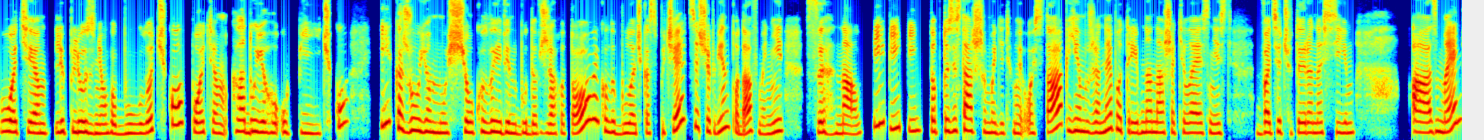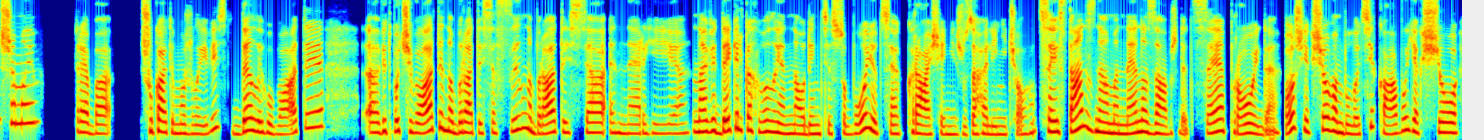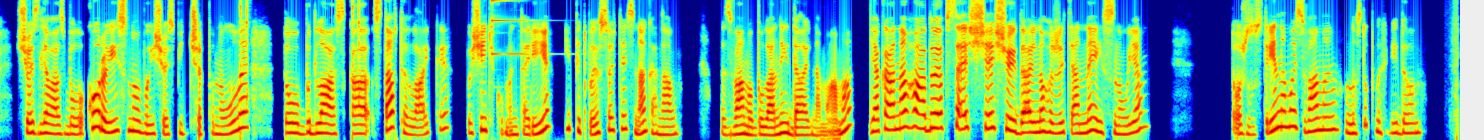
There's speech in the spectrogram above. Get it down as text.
потім ліплю з нього булочку, потім кладу його у пічку і кажу йому, що коли він буде вже готовий, коли булочка спечеться, щоб він подав мені сигнал пі-пі-пі. Тобто зі старшими дітьми ось так, їм вже не потрібна наша тілесність 24 на 7, а з меншими треба шукати можливість делегувати, е, відпочивати, набиратися сил, набиратися енергії. Навіть декілька хвилин наодинці з собою це краще, ніж взагалі нічого. Цей стан з нами не назавжди, це пройде. Тож, якщо вам було цікаво, якщо щось для вас було корисно, ви щось підчерпнули, то, будь ласка, ставте лайки, пишіть коментарі і підписуйтесь на канал. З вами була неідеальна мама, яка нагадує все ще, що ідеального життя не існує. Тож зустрінемось з вами в наступних відео.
